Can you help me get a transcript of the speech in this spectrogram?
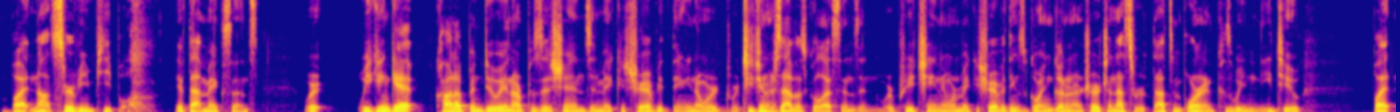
but not serving people, if that makes sense. We're we can get caught up in doing our positions and making sure everything, you know, we're, we're teaching our Sabbath school lessons and we're preaching and we're making sure everything's going good in our church. And that's, that's important because we need to, but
